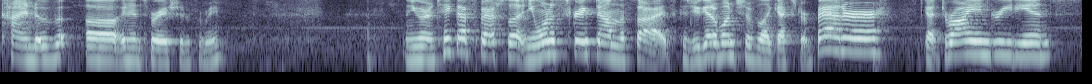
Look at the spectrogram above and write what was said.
Kind of uh, an inspiration for me. And you're going to take that spatula and you want to scrape down the sides because you get a bunch of like extra batter, got dry ingredients,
